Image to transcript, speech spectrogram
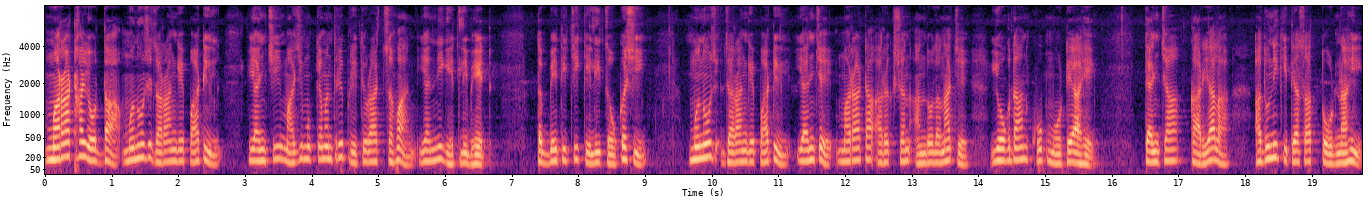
मराठा योद्धा मनोज जरांगे पाटील यांची माजी मुख्यमंत्री पृथ्वीराज चव्हाण यांनी घेतली भेट. तब्येतीची केली चौकशी. मनोज जरांगे पाटील यांचे मराठा आरक्षण आंदोलनाचे योगदान खूप मोठे आहे. त्यांच्या कार्याला आधुनिक इतिहासात तोड नाही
